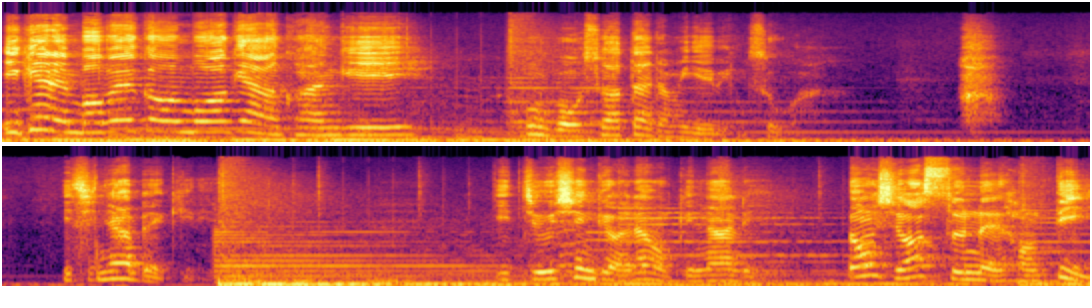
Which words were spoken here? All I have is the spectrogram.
伊可能无要顾阮某囝的权益，我无需要带动伊的面子啊。伊真正袂记哩，伊周信叫会当有今仔日，拢是我孙丽凤弟。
